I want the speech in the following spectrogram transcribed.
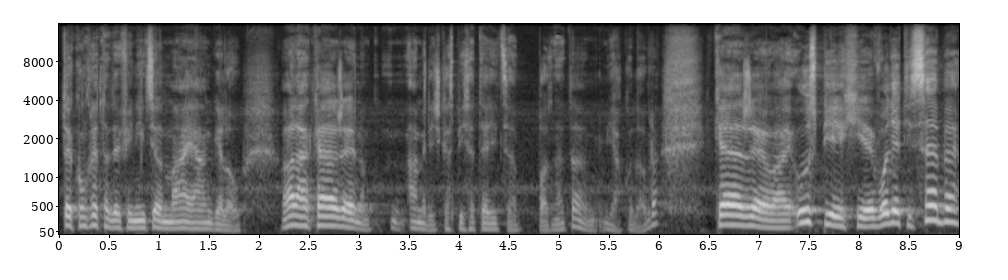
to je konkretna definicija od Maja Angelov. Ona kaže, no, američka spisateljica poznata, jako dobra, kaže, ovaj, uspjeh je voljeti sebe,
